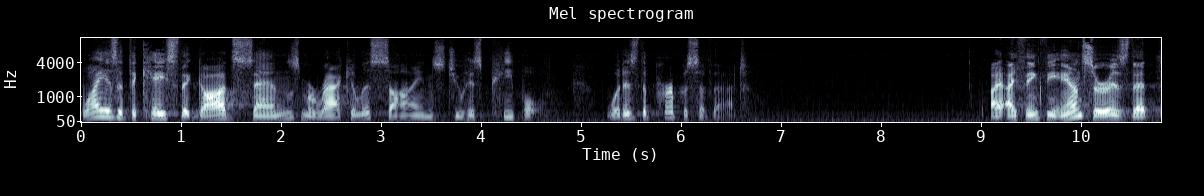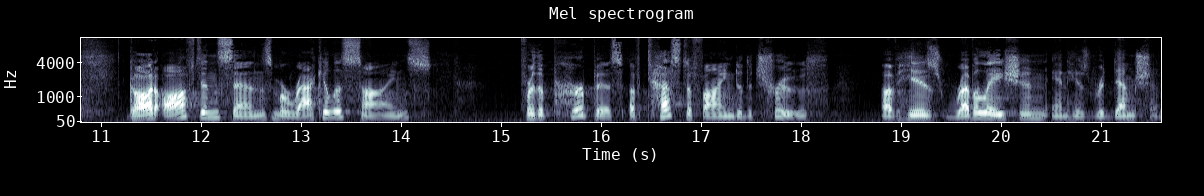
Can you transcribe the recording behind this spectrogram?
why is it the case that God sends miraculous signs to his people? What is the purpose of that? I, I think the answer is that God often sends miraculous signs for the purpose of testifying to the truth of his revelation and his redemption.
